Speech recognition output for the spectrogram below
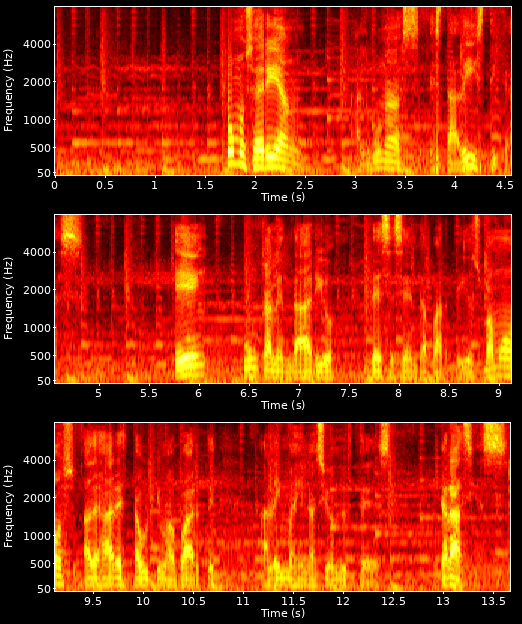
cómo serían algunas estadísticas en un calendario de 60 partidos. Vamos a dejar esta última parte a la imaginación de ustedes. Gracias.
